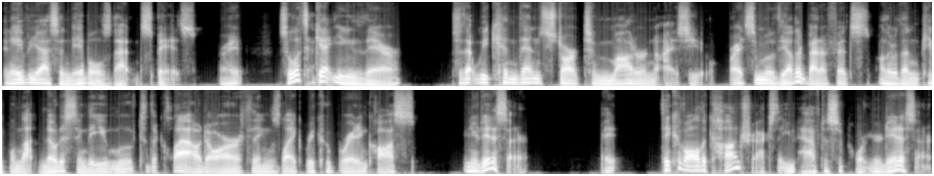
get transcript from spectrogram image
and AVS enables that in spades. Right, so let's get you there so that we can then start to modernize you. Right, some of the other benefits, other than people not noticing that you moved to the cloud, are things like recuperating costs in your data center. Right, think of all the contracts that you have to support your data center,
